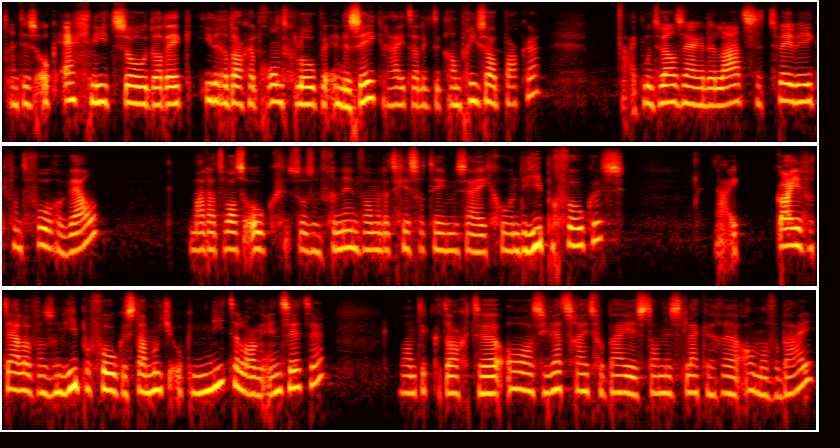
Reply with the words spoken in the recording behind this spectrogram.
En het is ook echt niet zo dat ik iedere dag heb rondgelopen in de zekerheid dat ik de Grand Prix zou pakken. Nou, ik moet wel zeggen, de laatste twee weken van tevoren wel. Maar dat was ook, zoals een vriendin van me dat gisteren tegen me zei, gewoon de hyperfocus. Nou, ik kan je vertellen van zo'n hyperfocus, daar moet je ook niet te lang in zitten. Want ik dacht, uh, oh, als die wedstrijd voorbij is, dan is het lekker uh, allemaal voorbij.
